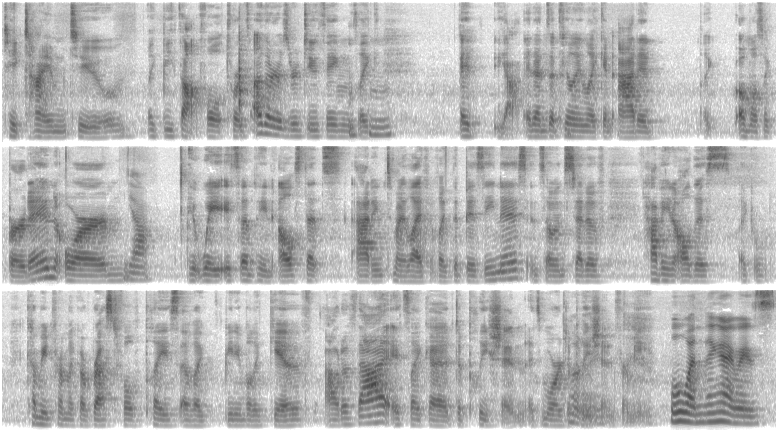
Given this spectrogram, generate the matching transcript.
take time to like be thoughtful towards others or do things like mm-hmm. it. Yeah, it ends up feeling like an added, like almost like burden or yeah, it wait it's something else that's adding to my life of like the busyness. And so instead of having all this like coming from like a restful place of like being able to give out of that it's like a depletion. It's more depletion for me. Well, one thing I was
